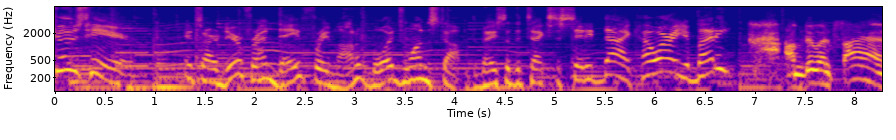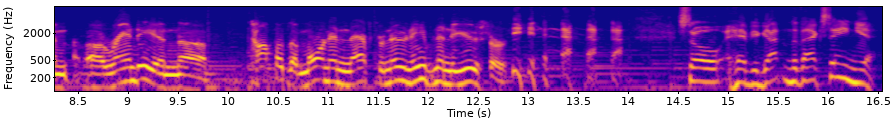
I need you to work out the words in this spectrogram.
who's here! It's our dear friend Dave Fremont of Boyd's One Stop at the base of the Texas City Dike. How are you, buddy? I'm doing fine, uh, Randy, and uh, top of the morning, afternoon, evening to you, sir. So, have you gotten the vaccine yet?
